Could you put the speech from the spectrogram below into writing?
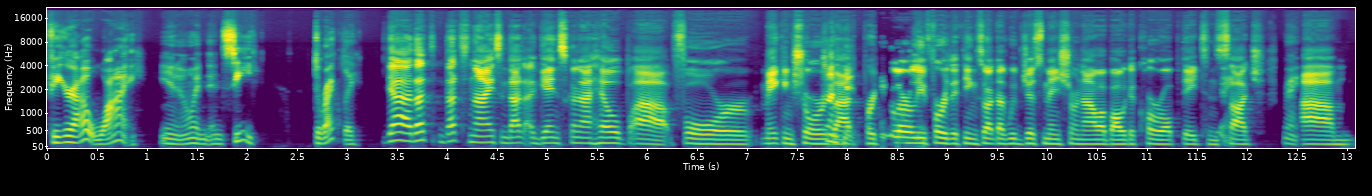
figure out why, you know, and, and see directly. Yeah, that's that's nice, and that again is gonna help uh, for making sure Content. that, particularly for the things that, that we've just mentioned now about the core updates and Right, such, right. um,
